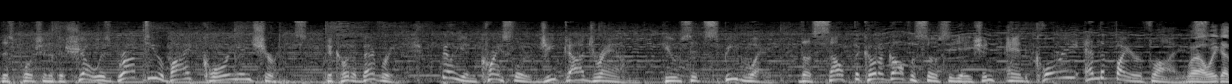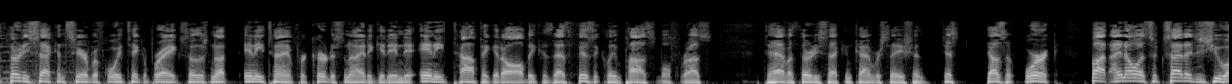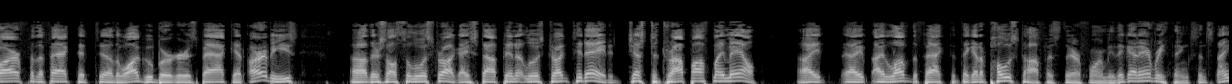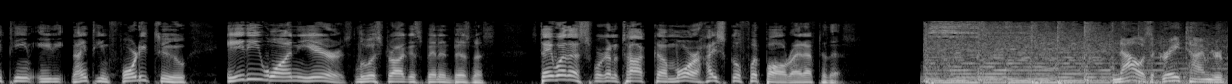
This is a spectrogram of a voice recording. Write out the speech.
This portion of the show is brought to you by Corey Insurance, Dakota Beverage, Billion Chrysler Jeep Dodge Ram, Huset Speedway, the South Dakota Golf Association, and Corey and the Fireflies. Well, we got 30 seconds here before we take a break, so there's not any time for Kurtiss and I to get into any topic at all because that's physically impossible for us to have a 30 second conversation. Just doesn't work. But I know as excited as you are for the fact that uh, the Wagyu burger is back at Arby's, uh, there's also Lewis Drug. I stopped in at Lewis Drug today to just to drop off my mail. I, I, I love the fact that they got a post office there for me. They got everything since 1980, 1942, 81 years. Lewis Drug has been in business. Stay with us. We're going to talk uh, more high school football right after this. Now is a great time to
